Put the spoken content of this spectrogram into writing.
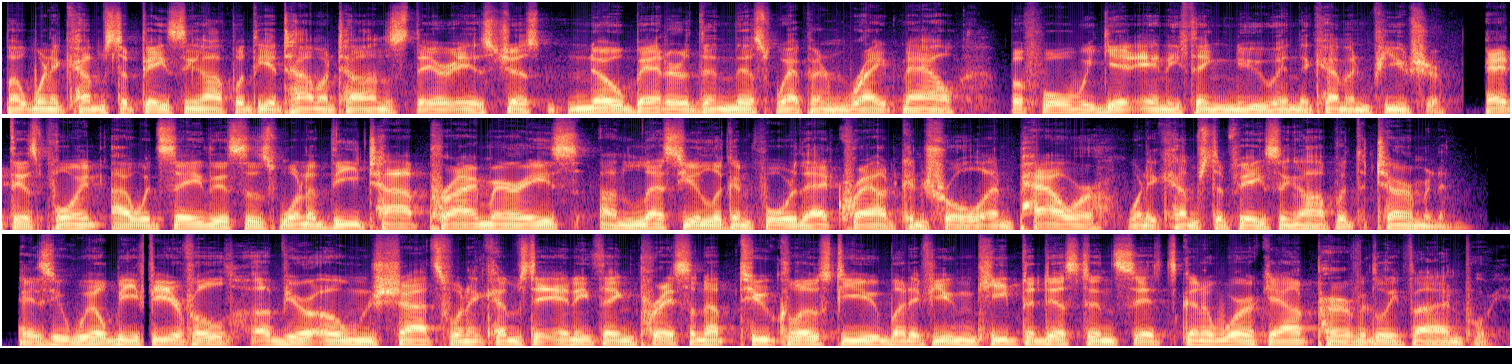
but when it comes to facing off with the automatons, there is just no better than this weapon right now before we get anything new in the coming future. At this point, I would say this is one of the top primaries, unless you're looking for that crowd control and power when it comes to facing off with the Terminid as you will be fearful of your own shots when it comes to anything pressing up too close to you, but if you can keep the distance, it's going to work out perfectly fine for you.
